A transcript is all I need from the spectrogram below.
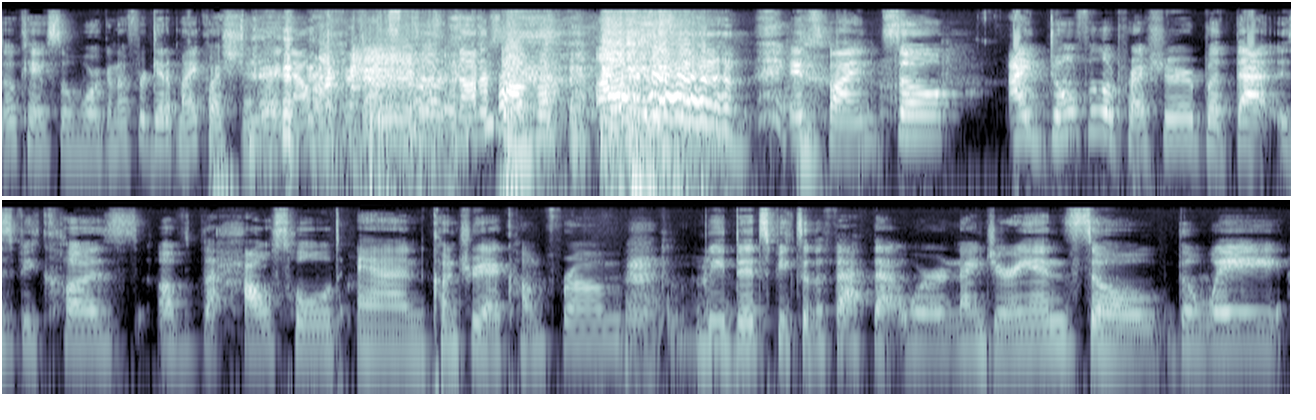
Okay, so we're gonna forget my question right now. Not a problem. Uh, it's fine. So I don't feel a pressure, but that is because of the household and country I come from. We did speak to the fact that we're Nigerians, so the way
